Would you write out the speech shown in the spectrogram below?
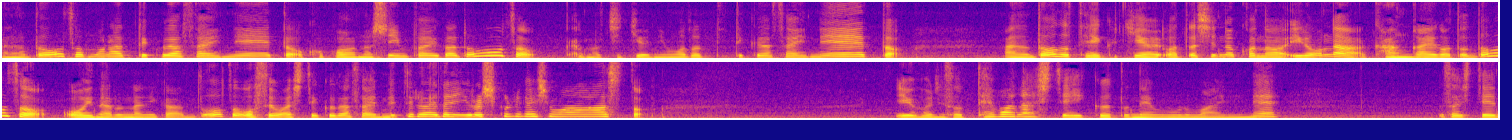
あのどうぞもらってくださいねと心の心配がどうぞあの地球に戻っていってくださいねとあのどうぞテイクケア私のこのいろんな考え事どうぞ大いなる何かどうぞお世話してください寝てる間によろしくお願いしますと。いうふうにそう手放していくと眠る前にねそして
